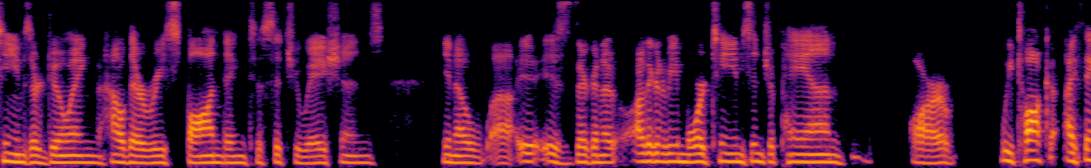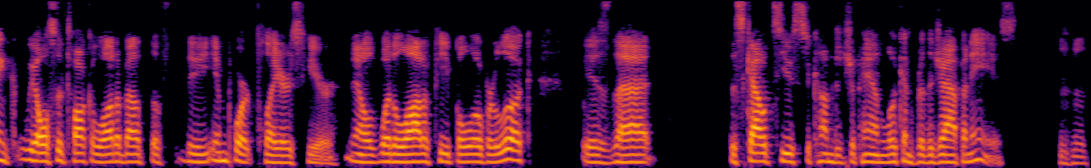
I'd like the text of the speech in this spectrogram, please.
teams are doing, how they're responding to situations, you know, uh, is there going to, are there going to be more teams in Japan? Are we talk, I think we also talk a lot about the, the import players here. Now, what a lot of people overlook is that the scouts used to come to Japan looking for the Japanese. Mhm.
